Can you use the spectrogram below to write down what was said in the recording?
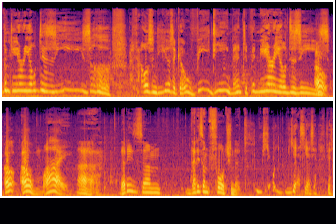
Venereal disease. Ugh. A thousand years ago, VD meant venereal disease. Oh, oh, oh my. Ah, that is um that is unfortunate. Yes, yes, yes, yes.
